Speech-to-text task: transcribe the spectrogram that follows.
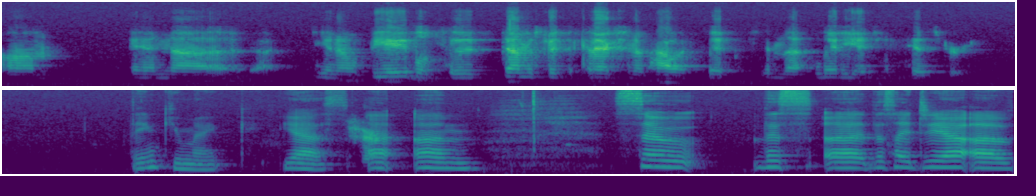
um, and, uh, you know, be able to demonstrate the connection of how it fits in the lineage and history. Thank you, Mike. Yes. Sure. Uh, um, so this uh, this idea of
